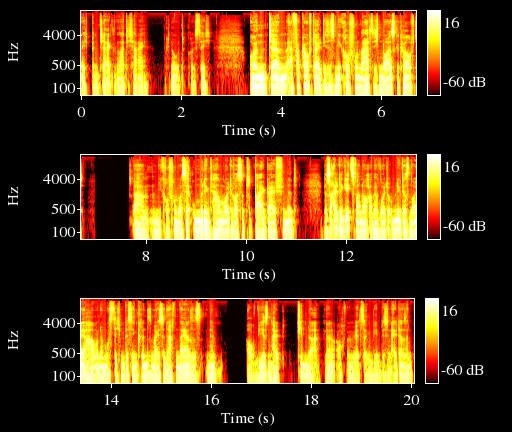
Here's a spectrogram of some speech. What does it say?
ich bin Jack. Dann sagte ich, Hi, Knut, grüß dich. Und ähm, er verkaufte halt dieses Mikrofon, weil er hat sich ein neues gekauft. Ähm, ein Mikrofon, was er unbedingt haben wollte, was er total geil findet. Das alte geht zwar noch, aber er wollte unbedingt das neue haben und da musste ich ein bisschen grinsen, weil ich so dachte, naja, ist, ne, auch wir sind halt Kinder, ne, auch wenn wir jetzt irgendwie ein bisschen älter sind.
